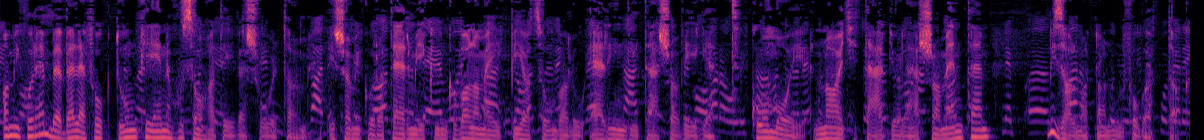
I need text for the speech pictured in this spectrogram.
Amikor ebbe belefogtunk, én 26 éves voltam, és amikor a termékünk valamelyik piacon való elindítása véget, komoly, nagy tárgyalásra mentem, bizalmatlanul fogadtak.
